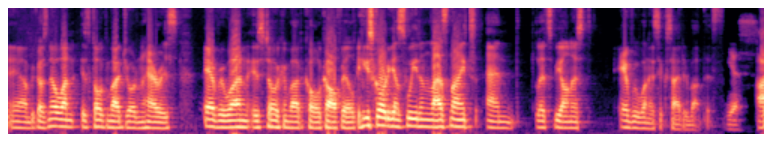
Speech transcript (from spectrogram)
Yeah, because no one is talking about Jordan Harris. Everyone is talking about Cole Caufield. He scored against Sweden last night, and let's be honest, everyone is excited about this. yes. I,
